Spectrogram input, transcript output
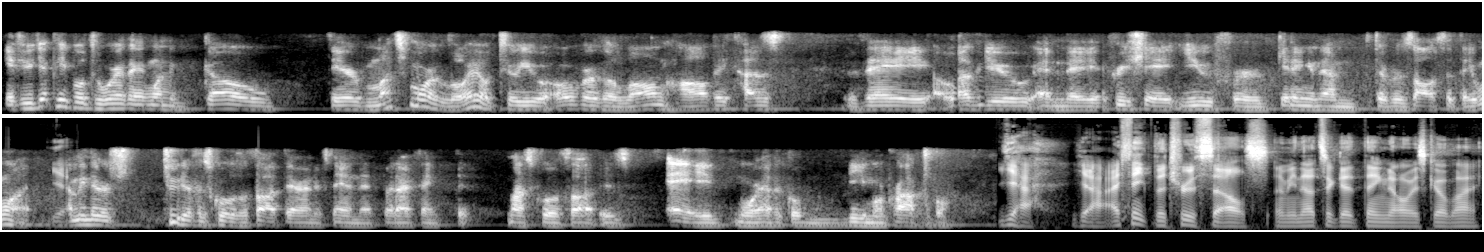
if you get people to where they want to go, they're much more loyal to you over the long haul because they love you and they appreciate you for getting them the results that they want. Yeah. I mean, there's two different schools of thought there. I understand that, but I think that my school of thought is a more ethical, b more profitable. Yeah, yeah. I think the truth sells. I mean, that's a good thing to always go by.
